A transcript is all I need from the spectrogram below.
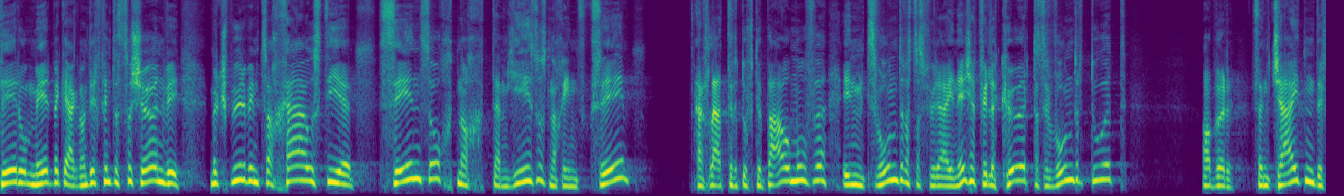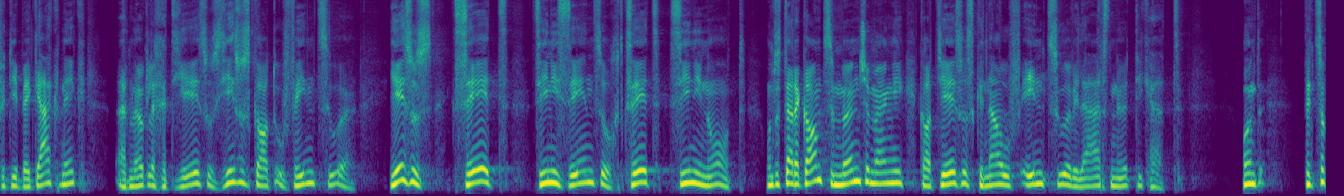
dir und mir begegnen. Und ich finde das so schön, wie wir spüren beim Zachäus die Sehnsucht nach dem Jesus, nach ihm zu sehen. Er klettert auf den Baum rauf, ihm zu wundern, was das für einen ist. Er hat vielleicht gehört, dass er Wunder tut. Aber das Entscheidende für die Begegnung ermöglicht Jesus. Jesus geht auf ihn zu. Jesus sieht seine Sehnsucht, sieht seine Not. Und aus dieser ganzen Menschenmenge geht Jesus genau auf ihn zu, weil er es nötig hat. Und ich finde es so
